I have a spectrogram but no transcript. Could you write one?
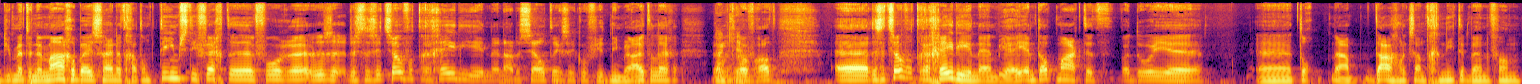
die met hun imago bezig zijn. Het gaat om teams die vechten voor. Uh, dus, dus, er zit zoveel tragedie in. Uh, nou, de Celtics, ik hoef je het niet meer uit te leggen. We hebben het erover gehad. er zit zoveel tragedie in de NBA. En dat maakt het waardoor je toch nou, dagelijks aan het genieten bent van,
